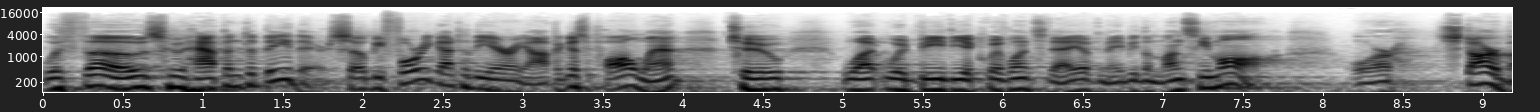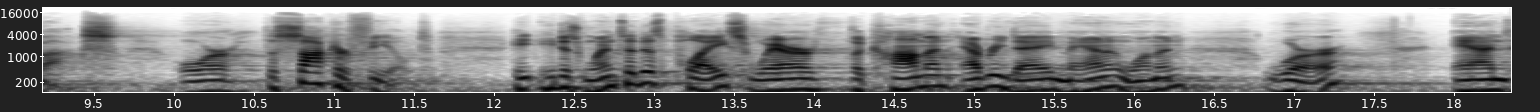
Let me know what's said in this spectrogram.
with those who happened to be there. So before he got to the Areopagus, Paul went to what would be the equivalent today of maybe the Muncie Mall or Starbucks or the soccer field. He, he just went to this place where the common, everyday man and woman were, and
